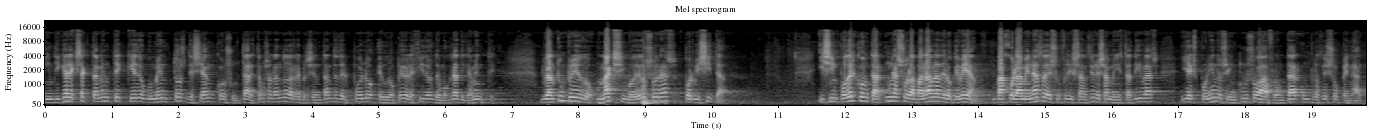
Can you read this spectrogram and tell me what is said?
indicar exactamente qué documentos desean consultar. Estamos hablando de representantes del pueblo europeo elegidos democráticamente. Durante un periodo máximo de dos horas por visita y sin poder contar una sola palabra de lo que vean, bajo la amenaza de sufrir sanciones administrativas y exponiéndose incluso a afrontar un proceso penal.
